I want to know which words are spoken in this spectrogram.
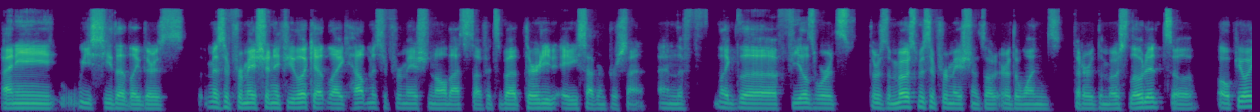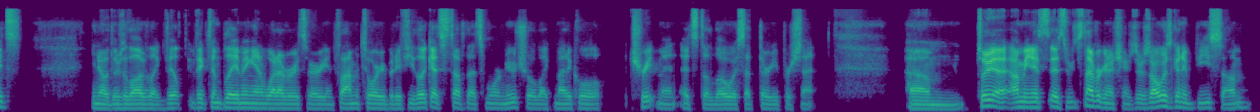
And he, we see that like there's misinformation. If you look at like health misinformation, all that stuff, it's about 30 to 87%. And the like the fields where it's there's the most misinformation are the ones that are the most loaded. So opioids, you know, there's a lot of like victim blaming and whatever. It's very inflammatory. But if you look at stuff that's more neutral, like medical treatment, it's the lowest at 30%. Um, so yeah, I mean, it's it's, it's never going to change. There's always going to be some,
